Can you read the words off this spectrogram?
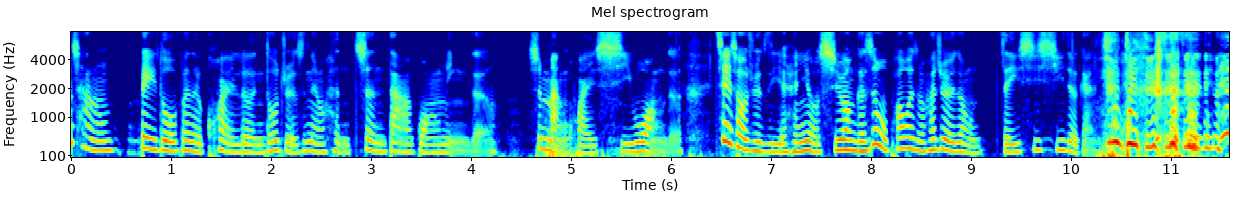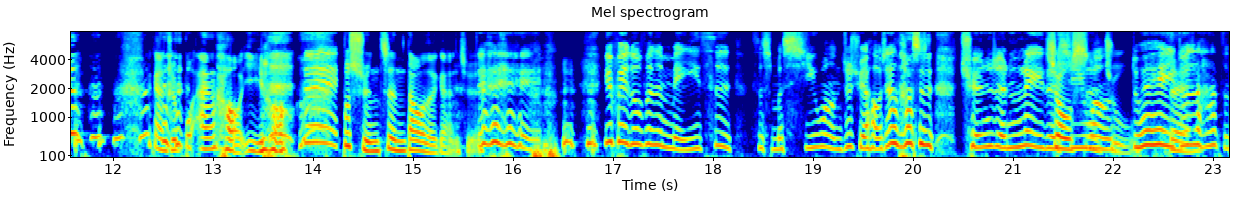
常贝多芬的快乐，你都觉得是那种很正大光明的。是满怀希望的，这首曲子也很有希望，可是我不知道为什么，他就有一种贼兮兮的感觉，对对对对对，感觉不安好意哈，对，不循正道的感觉，对，因为贝多芬的每一次是什么希望，你就觉得好像他是全人类的希望，对，对就是他的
